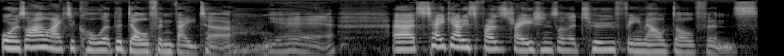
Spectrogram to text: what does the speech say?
or as I like to call it, the dolphin vator. Yeah. Uh, to take out his frustrations on the two female dolphins.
